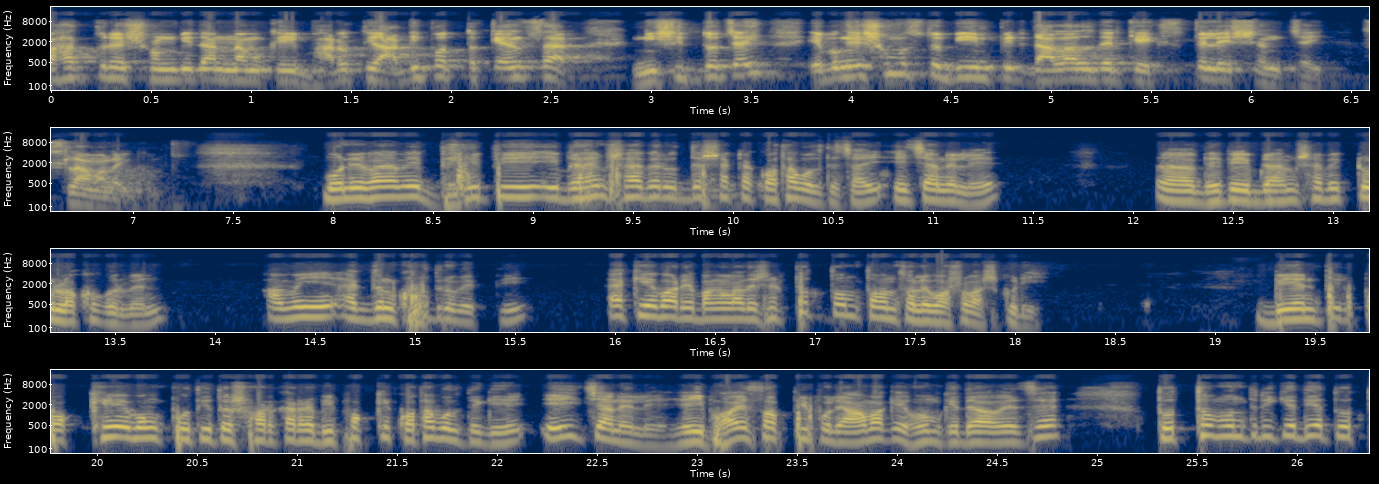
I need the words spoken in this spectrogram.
বাহাত্তরের সংবিধান নামক এই ভারতীয় আধিপত্য ক্যান্সার নিষিদ্ধ চাই এবং এই সমস্ত বিএনপির দালালদেরকে এক্সপ্লেশন চাই। আসসালাম আলাইকুম। মনির ভাই, আমি ভিপি ইব্রাহিম সাহেবের উদ্দেশ্যে একটা কথা বলতে চাই এই চ্যানেলে ভিপি ইব্রাহিম সাহেব একটু লক্ষ্য করবেন। আমি একজন ক্ষুদ্র ব্যক্তি, একেবারে বাংলাদেশের প্রত্যন্ত অঞ্চলে বসবাস করি। বিএনপির পক্ষে এবং পতিত সরকারের বিপক্ষে কথা বলতে গিয়ে এই চ্যানেলে এই ভয়েস অফ পিপলে আমাকে হুমকি দেওয়া হয়েছে। তথ্যমন্ত্রীকে দিয়ে তথ্য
